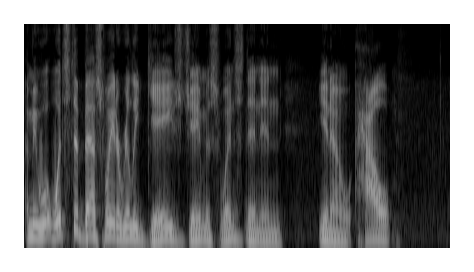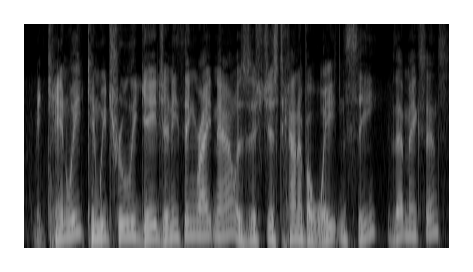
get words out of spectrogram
I mean, what's the best way to really gauge Jameis Winston and you know how? I mean, can we? Can we truly gauge anything right now? Is this just kind of a wait and see? If that makes sense.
